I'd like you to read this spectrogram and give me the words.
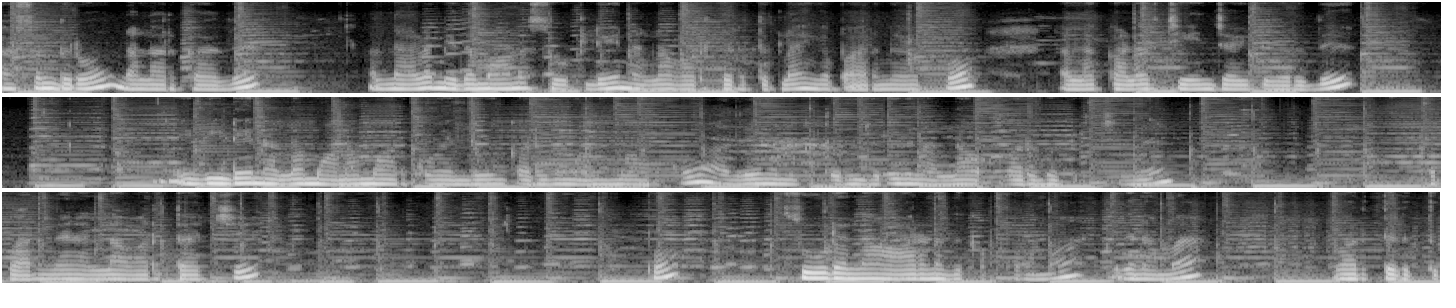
கசந்துரும் நல்லா இருக்காது. அதனால் மிதமான சூட்லேயே நல்லா வறுத்து எடுத்துக்கலாம். இங்கே பாருங்கள் இப்போது நல்லா கலர் சேஞ்ச் ஆகிட்டு வருது. வீடே நல்லா மனமாக இருக்கும். வெந்தயம் கடுகு மனமாக இருக்கும். அதுலேயே நமக்கு தெரிஞ்சிடும் இது நல்லா வறுபட்டுருச்சுன்னு. இப்போ பாருங்கள் நல்லா வறுத்தாச்சு. இப்போ சூடெல்லாம் ஆறினதுக்கப்புறமா இதை நம்ம வறுத்தெடுத்து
